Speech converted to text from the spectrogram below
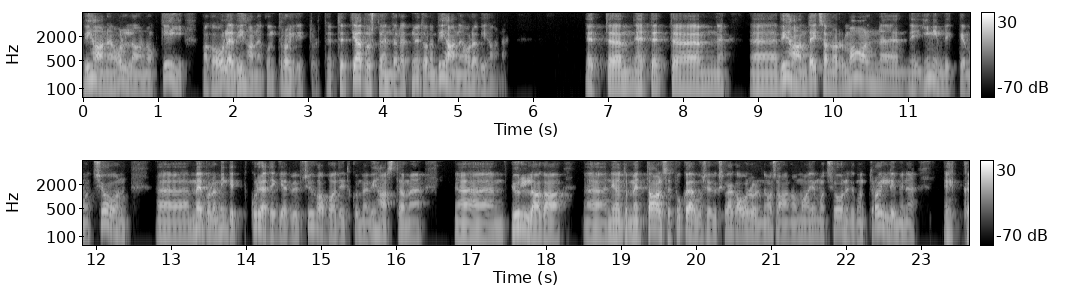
vihane olla on okei okay,, aga ole vihane kontrollitult, et, et teadvusta endale, et nüüd olen vihane, ole vihane. et, et, et viha on täitsa normaalne inimlik emotsioon Äh, me pole mingid kurjategijad või psühhopaadid, kui me vihastame. Äh, küll aga äh, nii-öelda mentaalse tugevuse üks väga oluline osa on oma emotsioonide kontrollimine ehk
